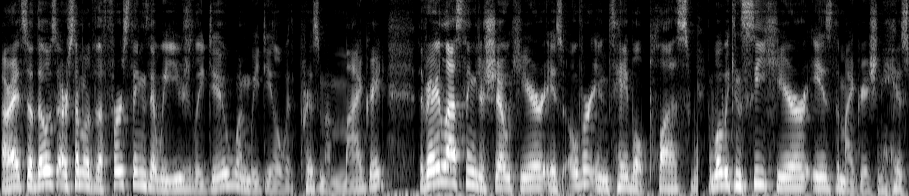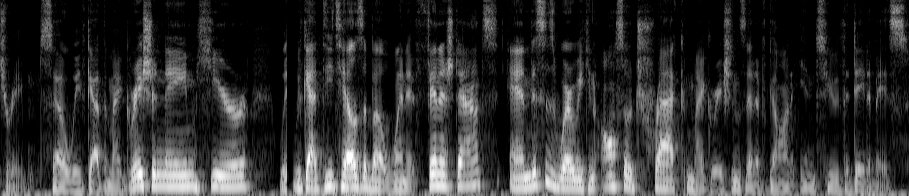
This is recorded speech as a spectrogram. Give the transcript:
All right, so those are some of the first things that we usually do when we deal with Prisma Migrate. The very last thing to show here is over in TablePlus, and what we can see here is the migration history. So we've got the migration name here, we've got details about when it finished at, and this is where we can also track migrations that have gone into the database.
